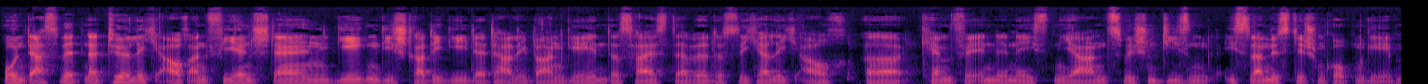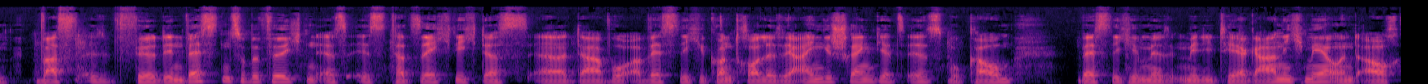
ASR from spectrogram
Und das wird natürlich auch an vielen Stellen gegen die Strategie der Taliban gehen. Das heißt, da wird es sicherlich auch äh, Kämpfe in den nächsten Jahren zwischen diesen islamistischen Gruppen geben. Was äh, für den Westen zu befürchten ist, ist tatsächlich, dass äh, da, wo westliche Kontrolle sehr eingeschränkt jetzt ist, wo kaum westliche Militär gar nicht mehr und auch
